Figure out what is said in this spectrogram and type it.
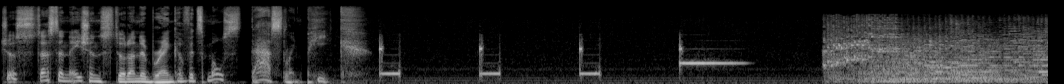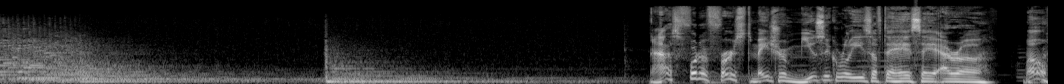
just as the nation stood on the brink of its most dazzling peak. As for the first major music release of the Heisei era, well,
